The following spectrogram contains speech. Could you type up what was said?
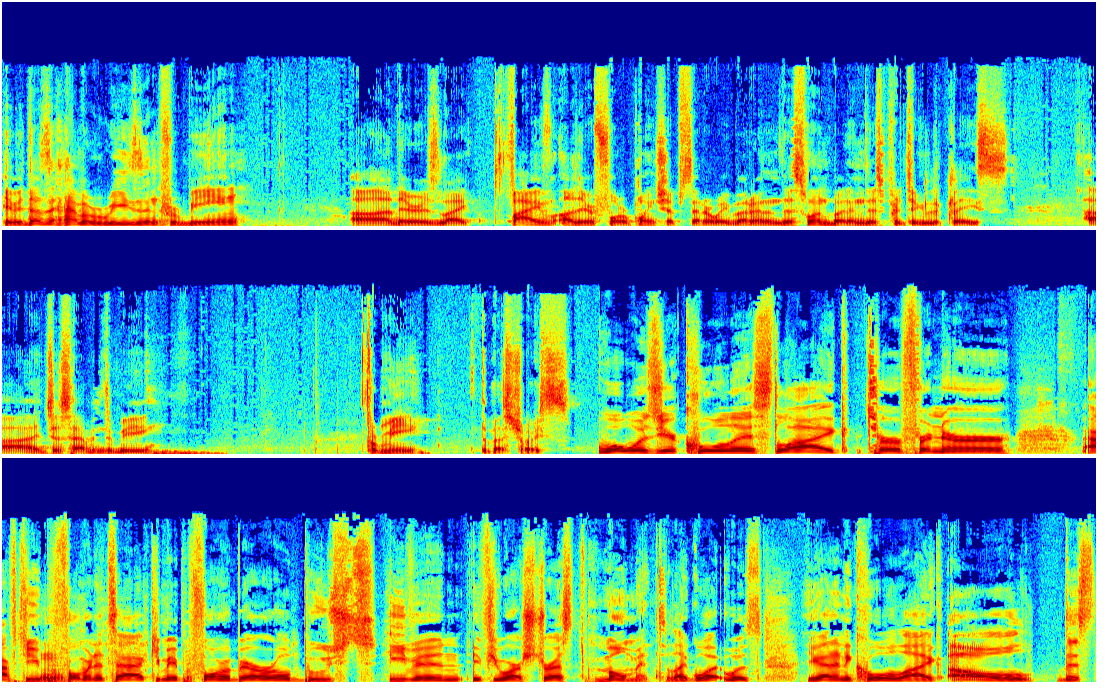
if it doesn't have a reason for being, uh, there's like five other four point ships that are way better than this one. But in this particular case, uh, it just happened to be, for me, the best choice. What was your coolest like Turr Phennir? After you perform an attack, you may perform a barrel roll boost, even if you are stressed. Moment, like what was? You got any cool like? Oh, this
